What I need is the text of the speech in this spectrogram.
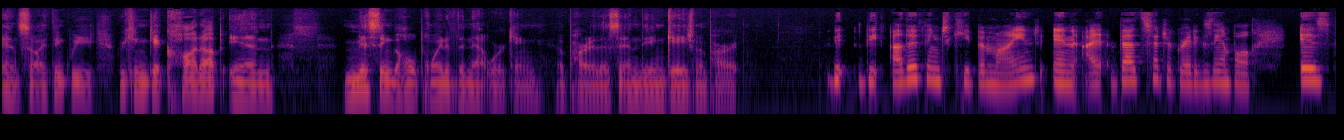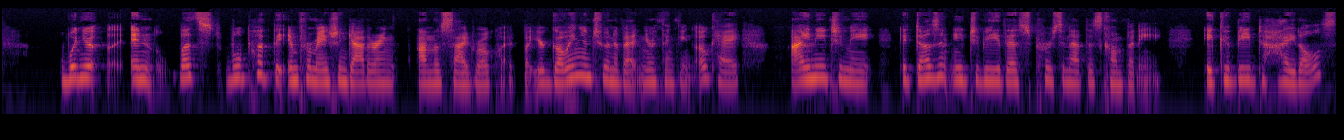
and so I think we we can get caught up in missing the whole point of the networking uh, part of this and the engagement part. The the other thing to keep in mind, and I that's such a great example, is when you're and let's we'll put the information gathering on the side real quick, but you're going into an event and you're thinking, okay, I need to meet, it doesn't need to be this person at this company. It could be titles,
